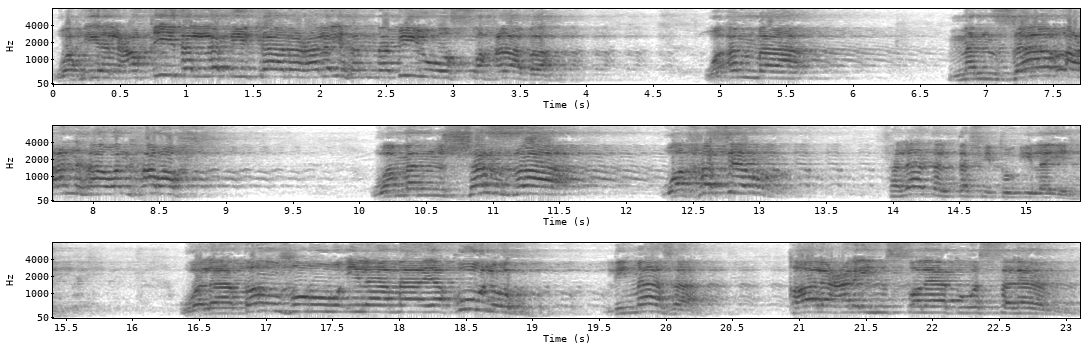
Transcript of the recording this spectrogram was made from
وهي العقيدة التي كان عليها النبي والصحابة. وأما من زاغ عنها وانحرف ومن شز وخسر فلا تلتفتوا إليه ولا تنظروا إلى ما يقوله. لماذا؟ قال عليه الصلاة والسلام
